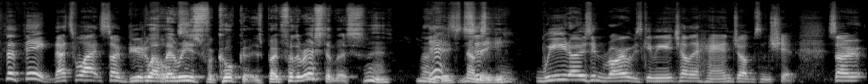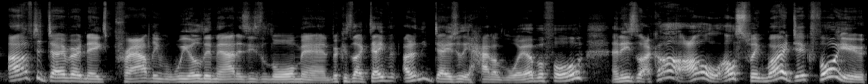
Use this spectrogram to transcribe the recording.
the thing. That's why it's so beautiful. Well, there is for cookers, but for the rest of us, eh, no, Yeah, big, no just biggie. Weirdos in robes giving each other hand jobs and shit. So after Dave Oneegs proudly wheeled him out as his lawman, because like David, I don't think Dave's really had a lawyer before, and he's like, "Oh, I'll I'll swing my dick for you,"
